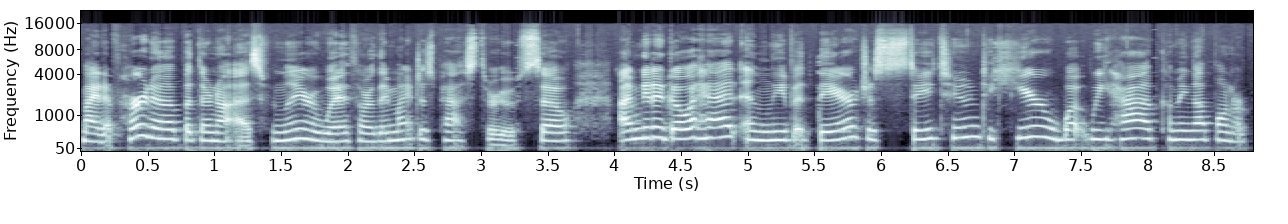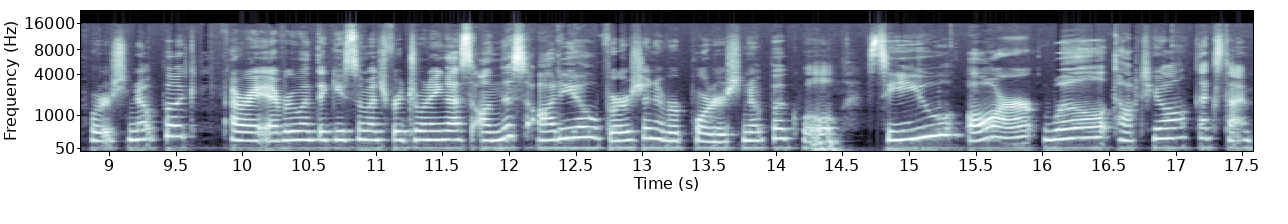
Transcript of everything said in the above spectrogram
might have heard of, but they're not as familiar with, or they might just pass through. So I'm going to go ahead and leave it there. Just stay tuned to hear what we have coming up on Reporter's Notebook. All right, everyone, thank you so much for joining us on this audio version of Reporter's Notebook. We'll see you or we'll talk to you all next time.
